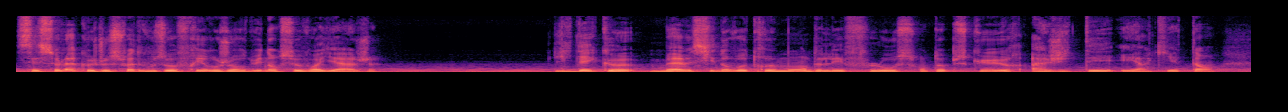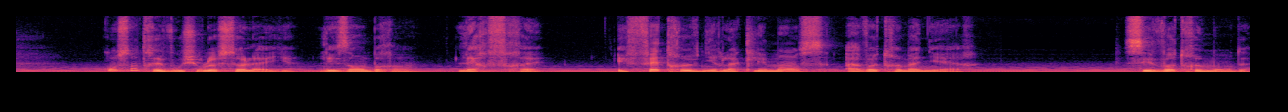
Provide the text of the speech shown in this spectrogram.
C'est cela que je souhaite vous offrir aujourd'hui dans ce voyage. L'idée que, même si dans votre monde les flots sont obscurs, agités et inquiétants, concentrez-vous sur le soleil, les embruns, l'air frais, et faites revenir la clémence à votre manière. C'est votre monde,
